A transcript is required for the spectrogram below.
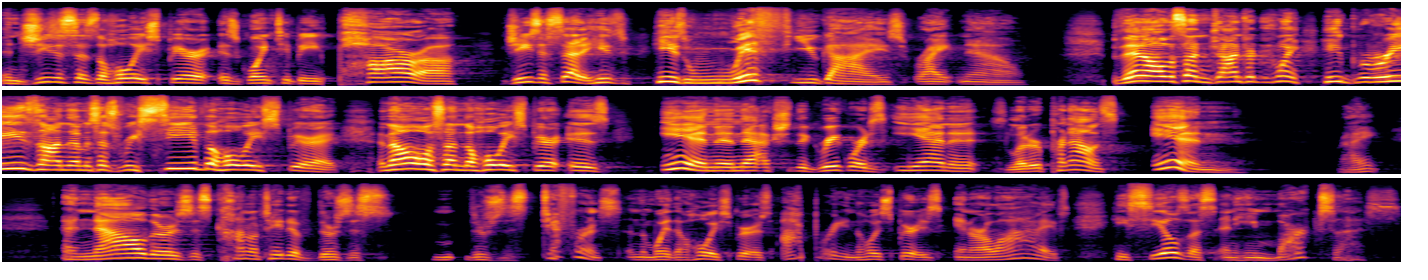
And Jesus says the Holy Spirit is going to be para. Jesus said it. He's, he's with you guys right now. But then all of a sudden, John chapter 20, he breathes on them and says, Receive the Holy Spirit. And then all of a sudden, the Holy Spirit is in, and actually the Greek word is en, and it's literally pronounced in, right? And now there's this connotative, there's this there's this difference in the way the Holy Spirit is operating. The Holy Spirit is in our lives. He seals us and he marks us.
